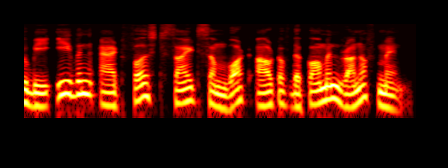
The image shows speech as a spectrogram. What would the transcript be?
to be even at first sight somewhat out of the common run of men.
